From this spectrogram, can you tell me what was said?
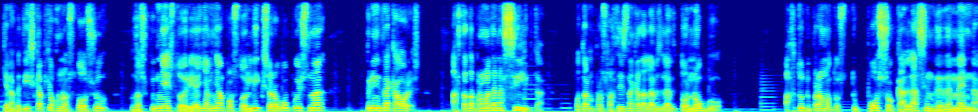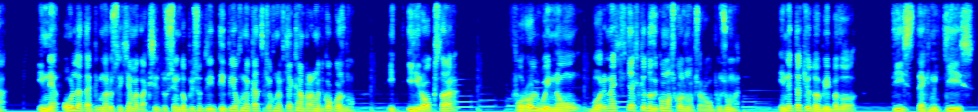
και να πετύχεις κάποιο γνωστό σου που θα σου πει μια ιστορία για μια αποστολή ξέρω εγώ που ήσουν πριν 10 ώρες. Αυτά τα πράγματα είναι ασύλληπτα. Όταν προσπαθείς να καταλάβεις δηλαδή τον όγκο αυτού του πράγματος, του πόσο καλά συνδεδεμένα είναι όλα τα επιμέρους στοιχεία μεταξύ τους, συνειδητοποιείς ότι οι τύποι έχουν κάτσει και έχουν φτιάξει ένα πραγματικό κόσμο. Η, η Rockstar, for all we know, μπορεί να έχει φτιάξει και το δικό μας κόσμο, ξέρω εγώ, που ζούμε. Είναι τέτοιο το επίπεδο της τεχνικής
